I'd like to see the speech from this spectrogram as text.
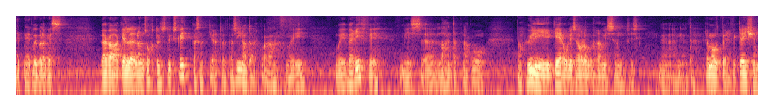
et need võib-olla, kes väga, kellel on suhteliselt ükskõik, kas nad kirjutavad kasiinotarkvara või, või Veriffi, mis äh, lahendab nagu noh, ülikeerulise olukorra, mis on siis äh, nii-öelda remote verification,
